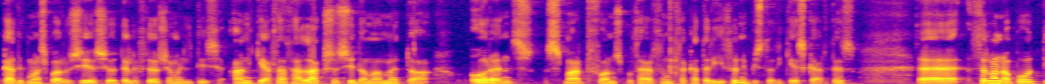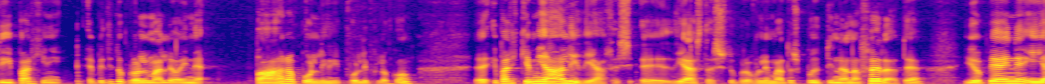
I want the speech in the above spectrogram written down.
κάτι που μας παρουσίασε ο τελευταίος ομιλητής, αν και αυτά θα αλλάξουν σύντομα με τα Orange smartphones που θα έρθουν, που θα καταργηθούν οι πιστοτικές κάρτες. Ε, θέλω να πω ότι υπάρχει, επειδή το πρόβλημα λέω είναι πάρα πολύ πολύπλοκο, ε, υπάρχει και μία άλλη διάθεση, ε, διάσταση του προβλήματος που την αναφέρατε, η οποία είναι η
